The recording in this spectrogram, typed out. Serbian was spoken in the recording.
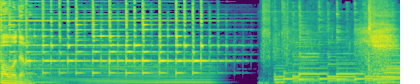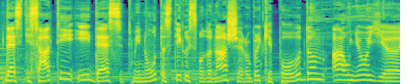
povodom. Deseti sati i 10 minuta stigli smo do naše rubrike Povodom, a u njoj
